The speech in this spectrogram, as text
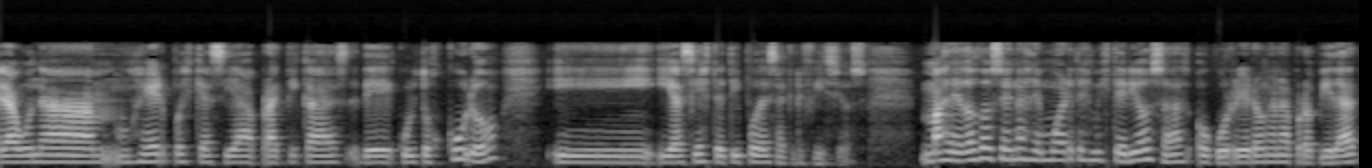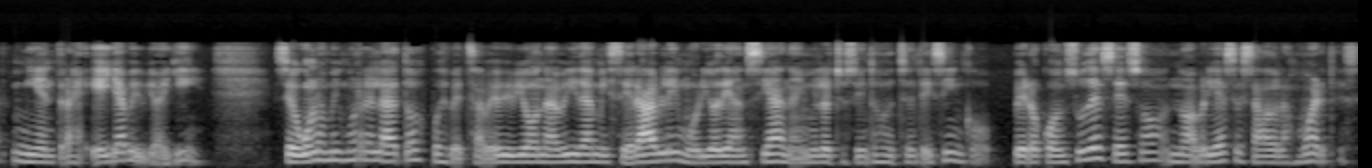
era una mujer pues que hacía prácticas de culto oscuro y, y hacía este tipo de sacrificios. Más de dos docenas de muertes misteriosas ocurrieron en la propiedad mientras ella vivió allí. Según los mismos relatos, pues Betsabe vivió una vida miserable y murió de anciana en 1885, pero con su deceso no habría cesado las muertes.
